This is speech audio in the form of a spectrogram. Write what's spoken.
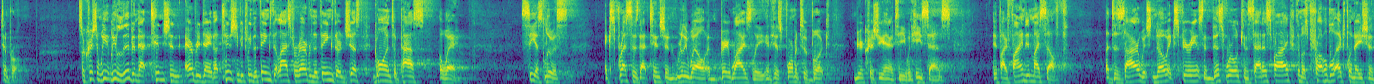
temporal. So, Christian, we, we live in that tension every day, that tension between the things that last forever and the things that are just going to pass away. C.S. Lewis expresses that tension really well and very wisely in his formative book, Mere Christianity, when he says, If I find in myself a desire which no experience in this world can satisfy, the most probable explanation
